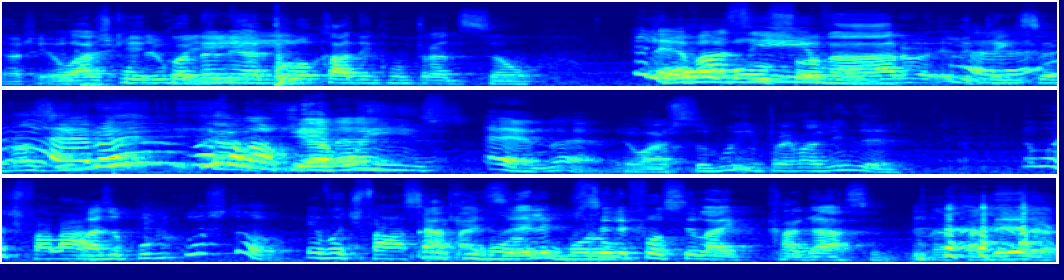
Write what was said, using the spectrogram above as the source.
Eu, achei Eu acho que quando bem. ele é colocado em contradição Ele é vazio. o Bolsonaro, ele É, tem que ser vazio. é, e- vai- vai é- falar o e quê, é né? ruim isso. É, não é? Eu acho isso ruim pra imagem dele. Eu vou te falar. Mas o público gostou. Eu vou te falar, Ah, sabe que mas o Moro, ele- Moro- se ele fosse lá e cagasse na cadeira,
